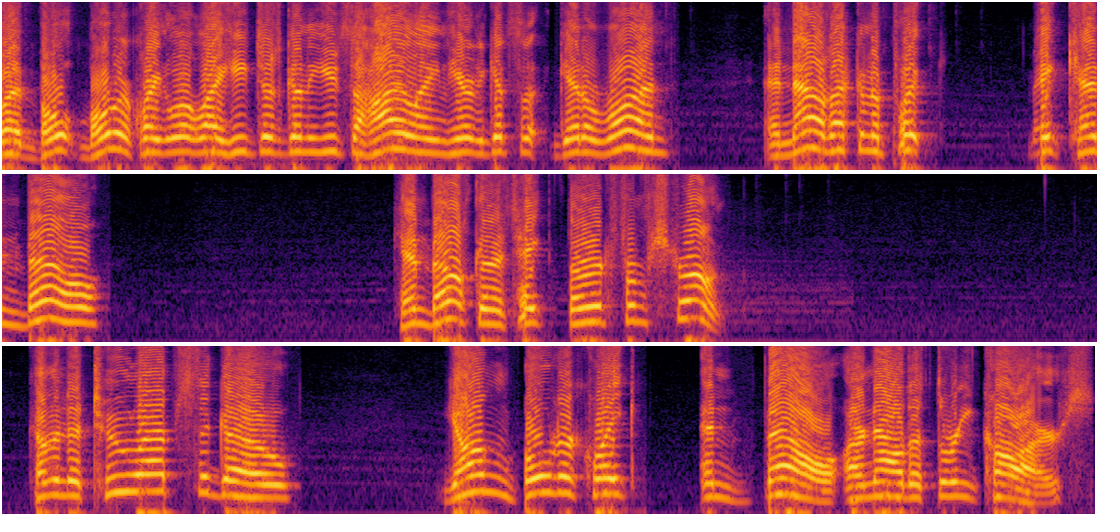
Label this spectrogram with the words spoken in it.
But Boulder Quake looked like he's just gonna use the high lane here to get get a run, and now that's gonna put make Ken Bell. Ken Bell's gonna take third from Strunk. Coming to two laps to go. Young, Boulder Quake, and Bell are now the three cars.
